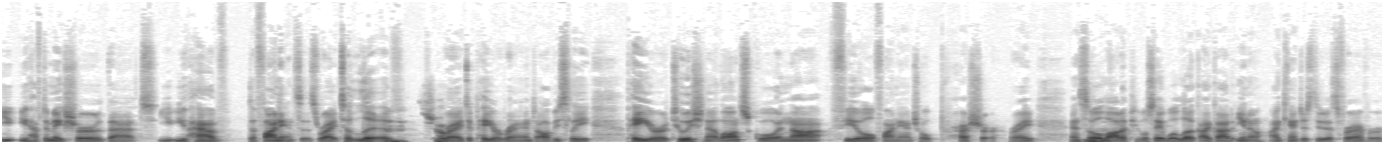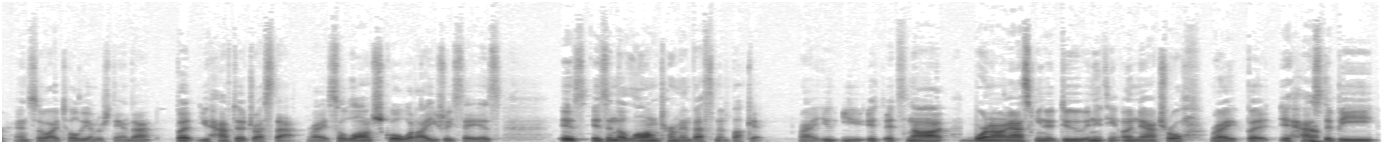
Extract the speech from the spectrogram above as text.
you, you have to make sure that you, you have the finances, right, to live, mm-hmm. Sure. right, to pay your rent, obviously pay your tuition at launch school and not feel financial pressure, right? And so a mm-hmm. lot of people say, well, look, I got, you know, I can't just do this forever. And so I totally understand that, but you have to address that, right? So launch school, what I usually say is, is, is in the long-term investment bucket, right? You, you, it, it's not, we're not asking you to do anything unnatural, right? But it has to be,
